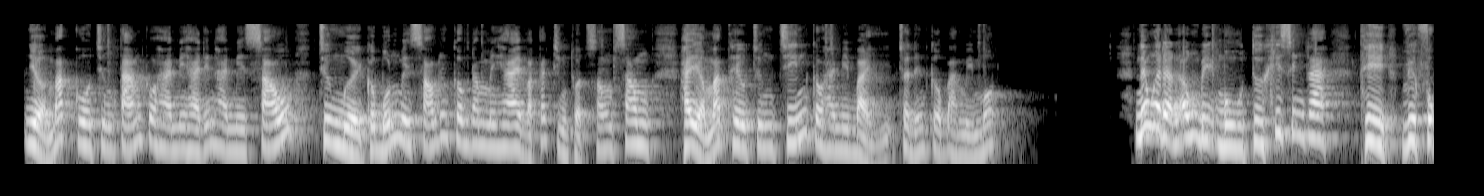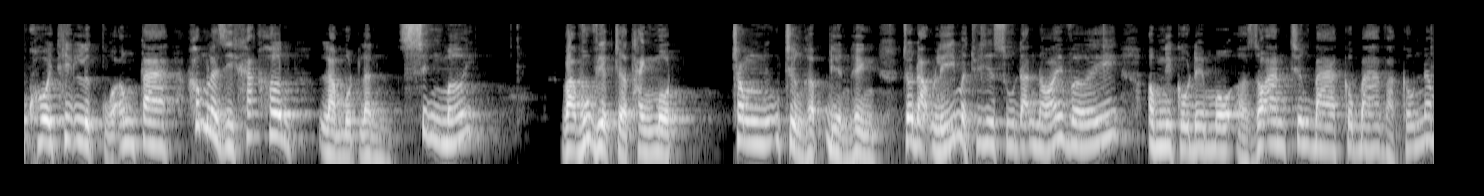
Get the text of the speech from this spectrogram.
như ở Marco chương 8 câu 22 đến 26, chương 10 câu 46 đến câu 52 và các trình thuật song song hay ở Matthew chương 9 câu 27 cho đến câu 31. Nếu người đàn ông bị mù từ khi sinh ra, thì việc phục hồi thị lực của ông ta không là gì khác hơn là một lần sinh mới. Và vụ việc trở thành một trong những trường hợp điển hình cho đạo lý mà Chúa Giêsu đã nói với ông Nicodemo ở Gioan chương 3 câu 3 và câu 5.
